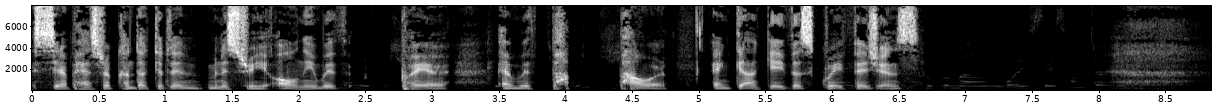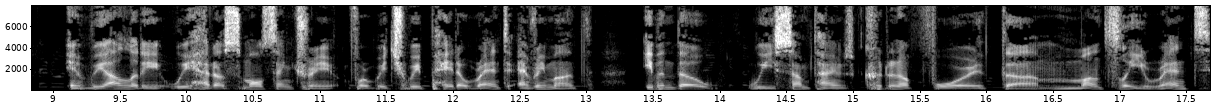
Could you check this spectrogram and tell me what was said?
senior pastor conducted a ministry only with prayer and with po- power, and God gave us great visions. In reality, we had a small sanctuary for which we paid a rent every month. Even though we sometimes couldn't afford the monthly rent,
